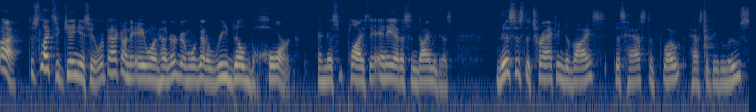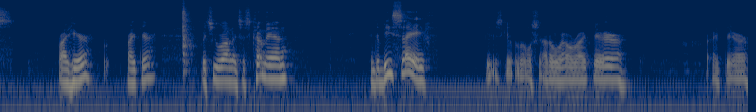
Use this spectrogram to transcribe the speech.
Hi, Dyslexic Genius here. We're back on the A100 and we're going to rebuild the horn. And this applies to any Edison diamond disc. This is the tracking device. This has to float, has to be loose right here, right there. But you want to just come in and to be safe, you just give a little of oil right there, right there,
